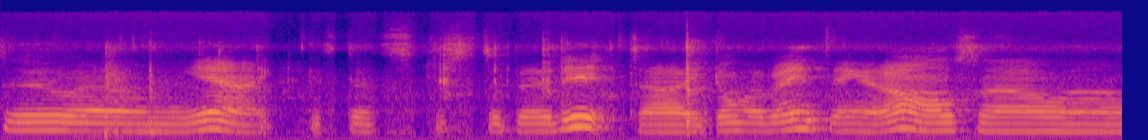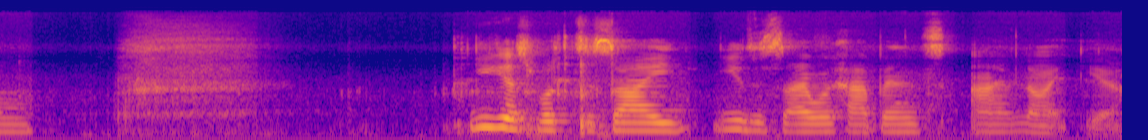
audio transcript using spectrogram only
So, um, yeah, I guess that's just about it. I don't have anything at all, so, um, you guess what decide, you decide what happens. I have no idea.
